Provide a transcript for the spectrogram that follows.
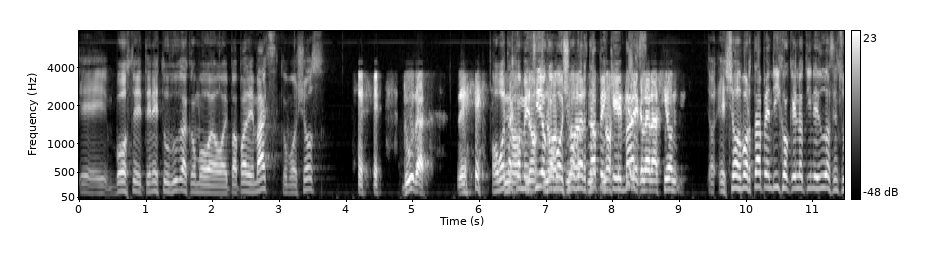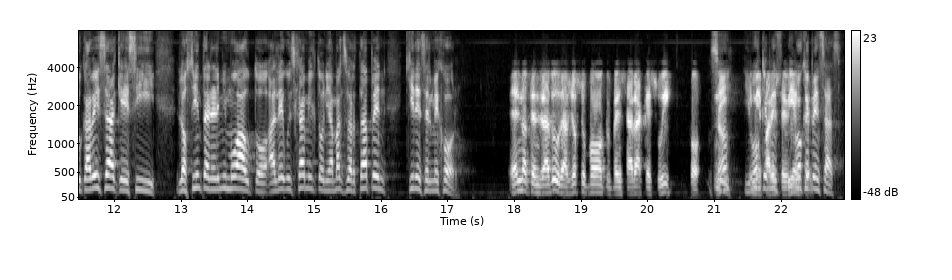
Eh, ¿Vos tenés tu duda como el papá de Max, como Joss? duda. ¿O vos estás convencido como Joss Verstappen que Max... declaración... Eh, Joss Verstappen dijo que él no tiene dudas en su cabeza que si lo sienta en el mismo auto a Lewis Hamilton y a Max Verstappen, ¿quién es el mejor? Él no tendrá dudas, yo supongo que pensará que es su hijo, ¿no? Sí. ¿Y, vos, qué, pensás?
